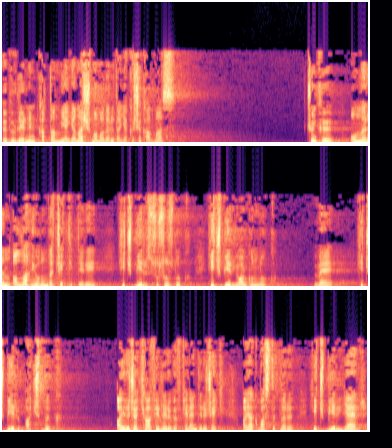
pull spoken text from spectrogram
öbürlerinin katlanmaya yanaşmamaları da yakışık almaz. Çünkü onların Allah yolunda çektikleri hiçbir susuzluk, hiçbir yorgunluk ve hiçbir açlık, ayrıca kafirleri öfkelendirecek ayak bastıkları hiçbir yer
